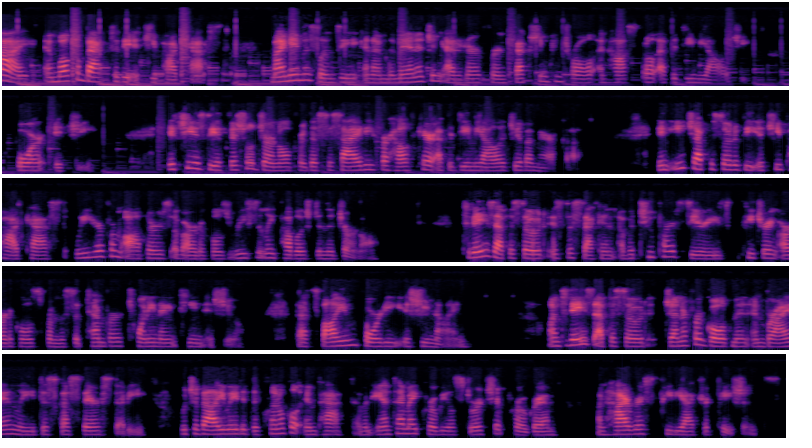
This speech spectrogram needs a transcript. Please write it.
Hi, and welcome back to the ICHE Podcast. My name is Lindsay, and I'm the managing editor for Infection Control and Hospital Epidemiology, or ICHE. ICHE is the official journal for the Society for Healthcare Epidemiology of America. In each episode of the ICHE Podcast, we hear from authors of articles recently published in the journal. Today's episode is the second of a two part series featuring articles from the September 2019 issue. That's volume 40, issue 9. On today's episode, Jennifer Goldman and Brian Lee discuss their study, which evaluated the clinical impact of an antimicrobial stewardship program on high risk pediatric patients.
